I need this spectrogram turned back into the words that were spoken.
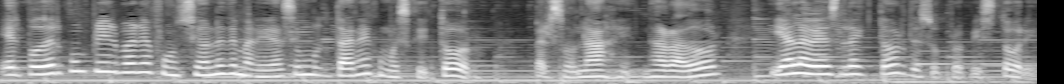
el poder cumplir varias funciones de manera simultánea como escritor, personaje, narrador y a la vez lector de su propia historia.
